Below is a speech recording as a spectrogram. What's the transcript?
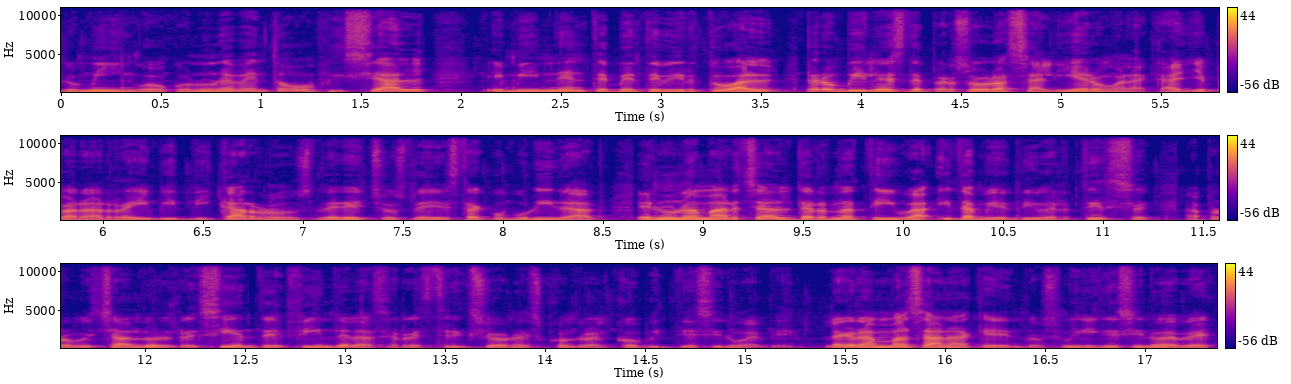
domingo con un evento oficial eminentemente virtual, pero miles de personas salieron a la calle para reivindicar los derechos de esta comunidad en una marcha alternativa y también divertirse, aprovechando el reciente fin de las restricciones contra el COVID-19. La Gran Manzana, que en 2019,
